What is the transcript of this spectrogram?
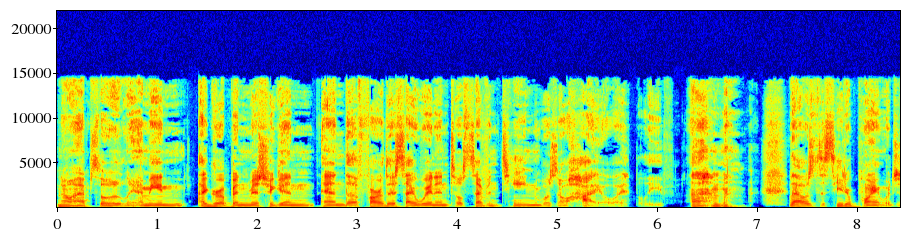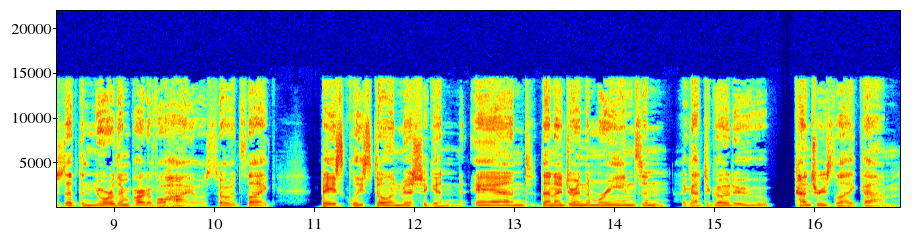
No, absolutely. I mean, I grew up in Michigan, and the farthest I went until 17 was Ohio, I believe. Um, that was the Cedar Point, which is at the northern part of Ohio. So it's like basically still in Michigan. And then I joined the Marines, and I got to go to countries like um,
